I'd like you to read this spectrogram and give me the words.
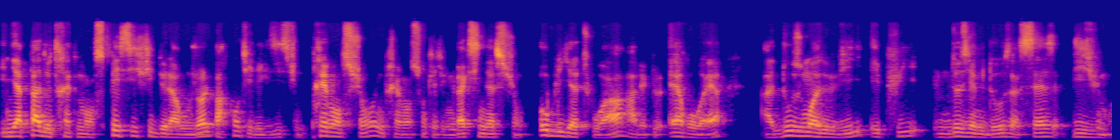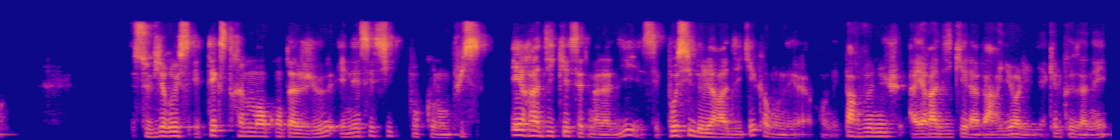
Il n'y a pas de traitement spécifique de la rougeole. Par contre, il existe une prévention, une prévention qui est une vaccination obligatoire avec le ROR à 12 mois de vie et puis une deuxième dose à 16-18 mois. Ce virus est extrêmement contagieux et nécessite pour que l'on puisse éradiquer cette maladie, et c'est possible de l'éradiquer comme on est, on est parvenu à éradiquer la variole il y a quelques années,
